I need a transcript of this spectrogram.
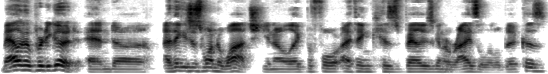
Matt looked pretty good. And uh, I think he's just one to watch, you know, like before, I think his value is going to rise a little bit because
